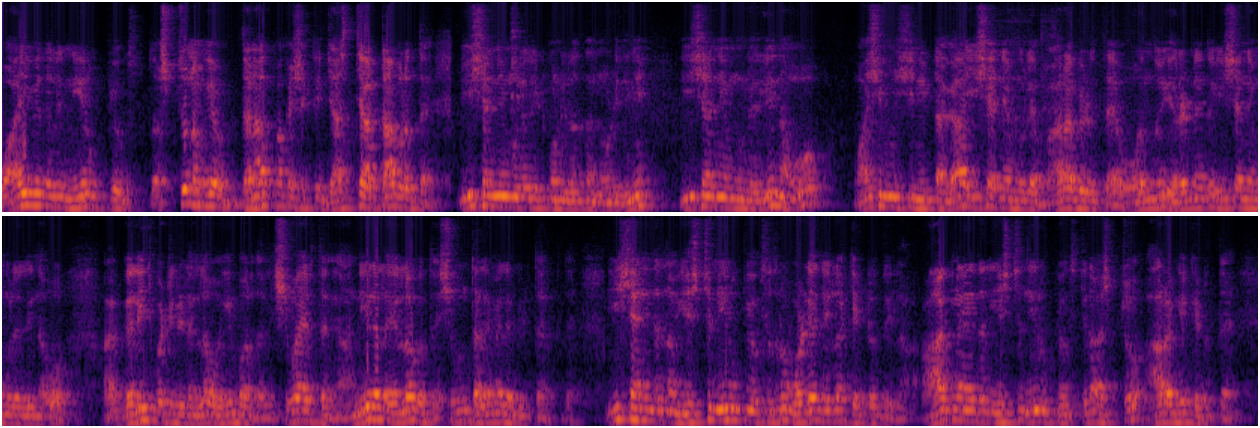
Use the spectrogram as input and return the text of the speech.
ವಾಯುವ್ಯದಲ್ಲಿ ನೀರು ಉಪಯೋಗಿಸಿದಷ್ಟು ನಮಗೆ ಧನಾತ್ಮಕ ಶಕ್ತಿ ಜಾಸ್ತಿ ಆಗ್ತಾ ಬರುತ್ತೆ. ಈಶಾನ್ಯ ಮೂಲೆಯಲ್ಲಿ ಇಟ್ಕೊಂಡಿರೋದನ್ನ ನೋಡಿದ್ದೀನಿ ಈಶಾನ್ಯ ಮೂಲೆಯಲ್ಲಿ ನಾವು ವಾಷಿಂಗ್ ಮಿಷಿನ್ ಇಟ್ಟಾಗ ಈಶಾನ್ಯ ಮೂಲೆ ಭಾರ ಬೀಳುತ್ತೆ. ಒಂದು, ಎರಡನೇದು ಈಶಾನ್ಯ ಮೂಲೆಯಲ್ಲಿ ನಾವು ಆ ಗಲೀಜ್ ಬಟ್ಟೆಗಳನ್ನೆಲ್ಲ ಒಗಿಬಾರ್ದು. ಅಲ್ಲಿ ಶಿವ ಇರ್ತಾನೆ. ಆ ನೀರೆಲ್ಲ ಎಲ್ಲೋಗುತ್ತೆ. ಶಿವನ ತಲೆ ಮೇಲೆ ಬೀಳ್ತಾ ಇರ್ತದೆ. ಈಶಾನ್ಯದಲ್ಲಿ ನಾವು ಎಷ್ಟು ನೀರು ಉಪಯೋಗಿಸಿದ್ರು ಒಳ್ಳೇದು ಇಲ್ಲ, ಕೆಟ್ಟದ್ದು ಇಲ್ಲ. ಆಗ್ನೇಯದಲ್ಲಿ ಎಷ್ಟು ನೀರು ಉಪಯೋಗಿಸ್ತೀರೋ ಅಷ್ಟು ಆರೋಗ್ಯ ಕೆಡುತ್ತೆ.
